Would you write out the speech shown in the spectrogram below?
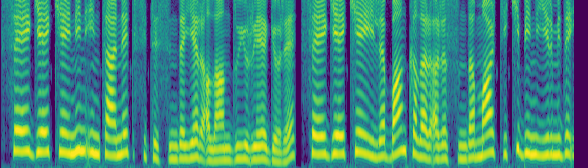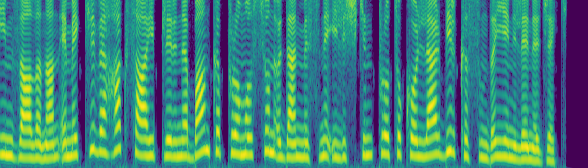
SGK'nin internet sitesinde yer alan duyuruya göre, SGK ile bankalar arasında Mart 2020'de imzalanan emekli ve hak sahiplerine banka promosyon ödenmesine ilişkin protokoller 1 Kasım'da yenilenecek.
